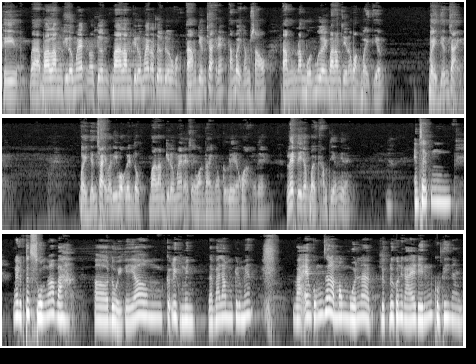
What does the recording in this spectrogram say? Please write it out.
thì và 35 km nó tương 35 km nó tương đương khoảng 8 tiếng chạy đấy 8 7 5 6 8 5 40 35 tiếng nó khoảng 7 tiếng 7 tiếng chạy. 7 tiếng chạy và đi bộ liên tục. 35 km ấy sẽ hoàn thành trong cự ly nó khoảng như thế. Lết đi trong 7 8 tiếng gì đấy em sẽ ngay lập tức xuống ờ, và ờ, đổi cái ờm, cự ly của mình là 35 km. Và em cũng rất là mong muốn là được đưa con gái đến cuộc thi này.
